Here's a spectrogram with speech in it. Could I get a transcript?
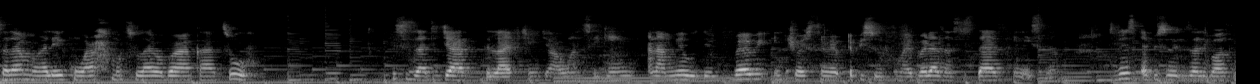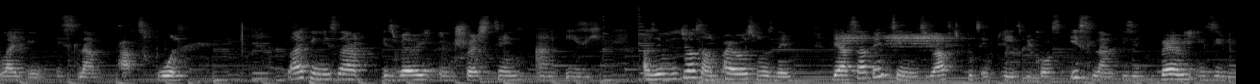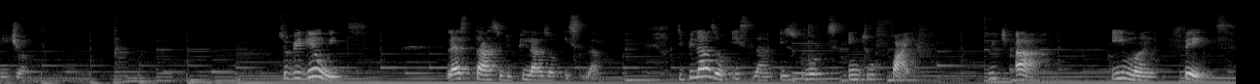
Assalamu alaikum wa rahmatullahi wa barakatuh. This is Adija, the life changer, once again, and I'm here with a very interesting episode for my brothers and sisters in Islam. Today's episode is all about life in Islam, part 1. Life in Islam is very interesting and easy. As a religious and pious Muslim, there are certain things you have to put in place because Islam is a very easy religion. To begin with, let's start with the pillars of Islam. The pillars of Islam is grouped into five, which are Iman, faith,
